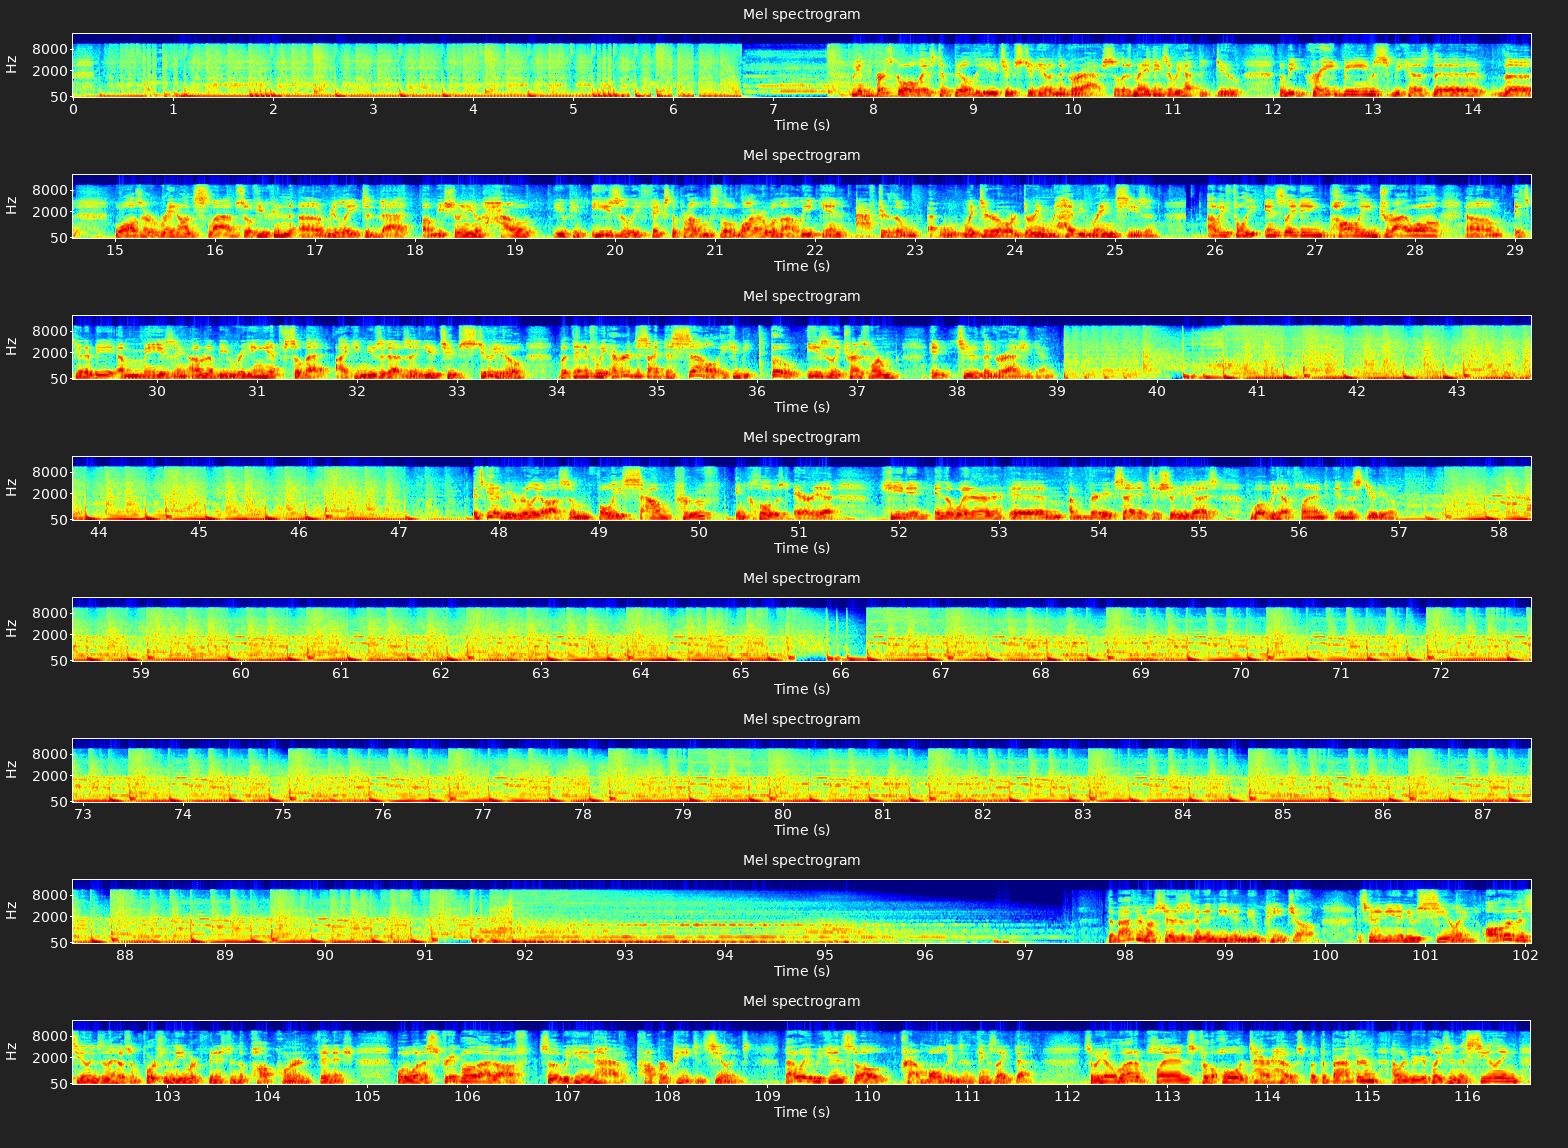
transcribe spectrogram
Okay, the first goal is to build a YouTube studio in the garage. So there's many things that we have to do. There'll be grade beams because the the walls are right on slab. So if you can uh, relate to that, I'll be showing you how you can easily fix the problems. The water will not leak in after the winter or during heavy rain season. I'll be fully insulating, poly, drywall. Um, it's gonna be amazing. I'm gonna be rigging it so that I can use it as a YouTube studio, but then if we ever decide to sell, it can be, boom, easily transformed into the garage again. It's gonna be really awesome. Fully soundproof, enclosed area heated in the winter. Um, I'm very excited to show you guys what we have planned in the studio. The bathroom upstairs is going to need a new paint job. It's going to need a new ceiling. All of the ceilings in the house, unfortunately, were finished in the popcorn finish. We want to scrape all that off so that we can have proper painted ceilings. That way we can install crown moldings and things like that. So we have a lot of plans for the whole entire house, but the bathroom, I'm going to be replacing the ceiling,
